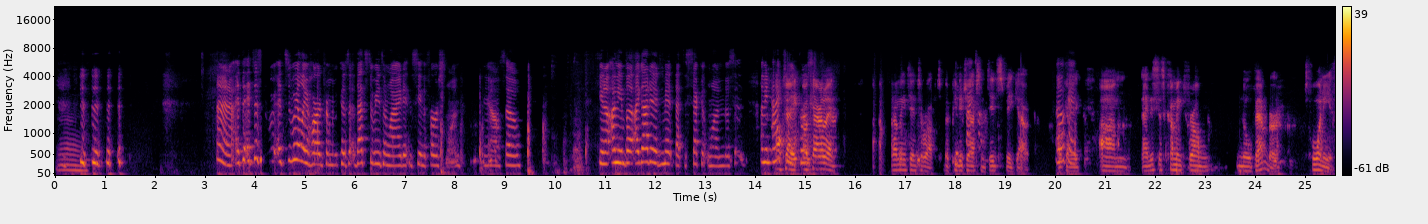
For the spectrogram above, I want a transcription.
Uh, I don't know. It's, it's just it's really hard for me because that's the reason why I didn't see the first one. You know, so you know, I mean, but I got to admit that the second one, this, I mean, actually, Okay, pers- Carolyn. I don't mean to interrupt, but Peter Jackson did speak out. okay. Um, and this is coming from November 20th,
